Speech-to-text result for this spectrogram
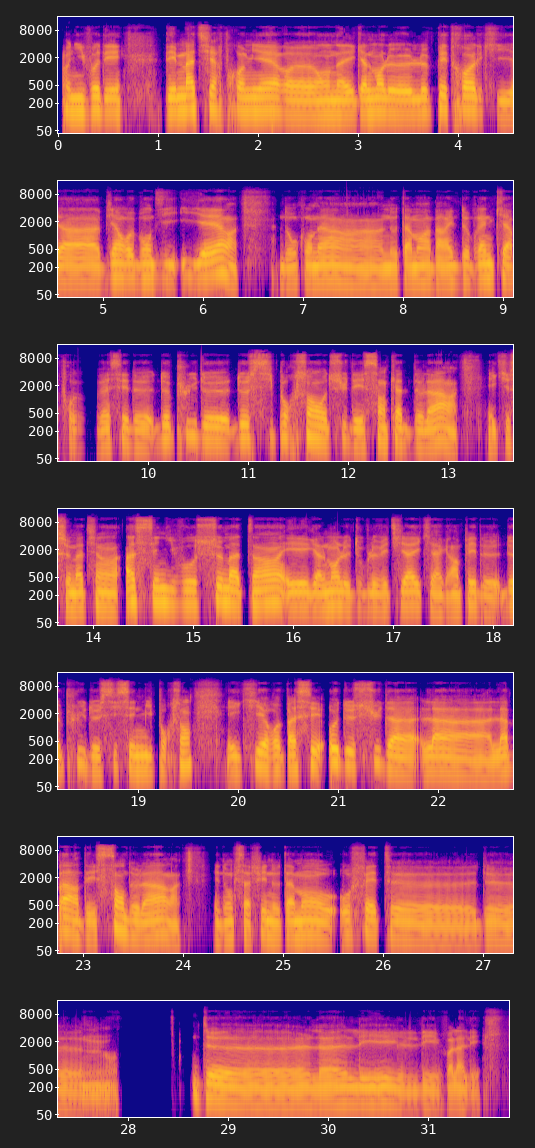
Au niveau des matières premières, heu, on a également le le pétrole qui a bien rebondi hier. Donc on a notamment un baril de Brent qui a progressé de plus de de 6% au-dessus des 104 et qui se maintient à ces niveaux ce matin et également le WTI qui a grimpé de de plus de 6,5% et qui est repassé au-dessus de la barre des 100 et donc ça fait notamment au fait, heu, de,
